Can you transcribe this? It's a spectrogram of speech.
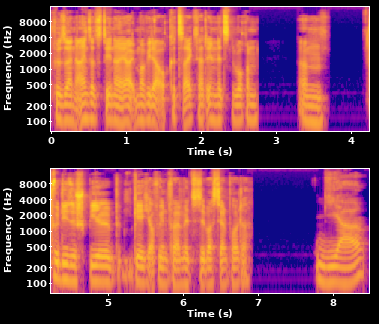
für seinen Einsatz, den er ja immer wieder auch gezeigt hat in den letzten Wochen, ähm, für dieses Spiel gehe ich auf jeden Fall mit Sebastian Polter. Ja,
